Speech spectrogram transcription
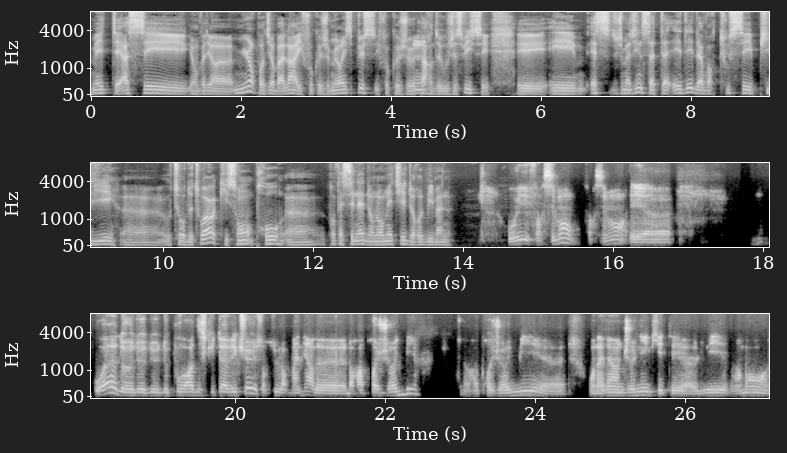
mais tu es assez, on va dire, mûr pour dire, bah là, il faut que je mûrisse plus, il faut que je mm. parte de où je suis. Et, et j'imagine ça t'a aidé d'avoir tous ces piliers euh, autour de toi qui sont pro, euh, professionnels dans leur métier de Oui, forcément, forcément. Et euh, ouais, de, de, de, pouvoir discuter avec eux, surtout leur manière de leur approche du rugby. Leur approche du rugby. Euh, on avait un Johnny qui était, euh, lui, vraiment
